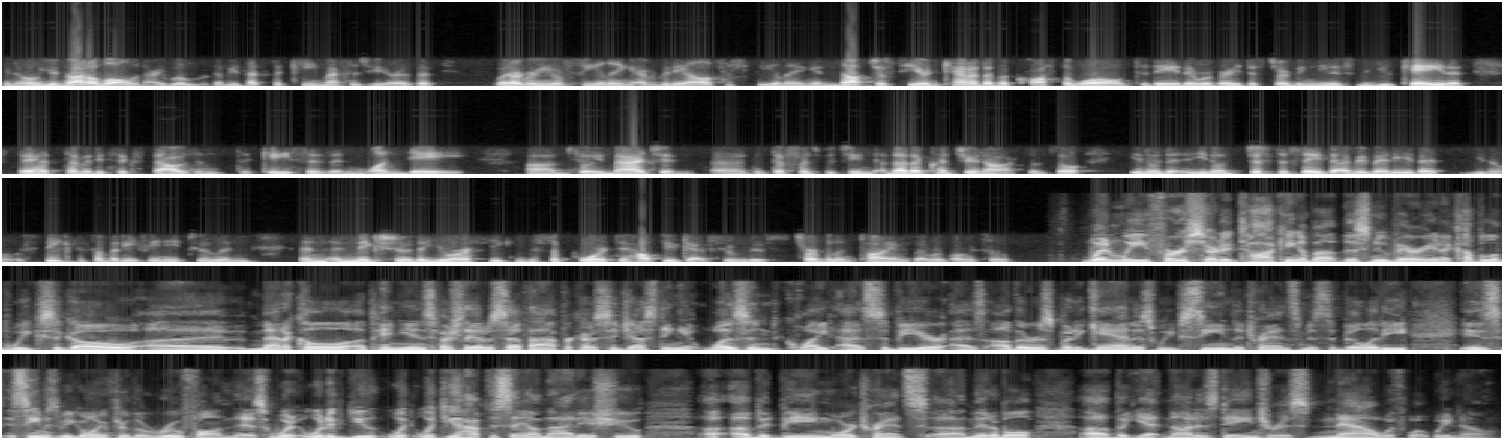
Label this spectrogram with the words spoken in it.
you know you're not alone. I will. I mean that's the key message here is that whatever you're feeling, everybody else is feeling, and not just here in Canada but across the world. Today there were very disturbing news from the UK that they had 76,000 cases in one day. Um, so imagine uh, the difference between another country and us. And so, you know, the, you know, just to say to everybody that you know, speak to somebody if you need to, and and and make sure that you are seeking the support to help you get through this turbulent times that we're going through when we first started talking about this new variant a couple of weeks ago, uh, medical opinion, especially out of South Africa, suggesting it wasn't quite as severe as others. But again, as we've seen, the transmissibility is seems to be going through the roof on this. What, what have you what what do you have to say on that issue uh, of it being more transmittable, uh, but yet not as dangerous now with what we know?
